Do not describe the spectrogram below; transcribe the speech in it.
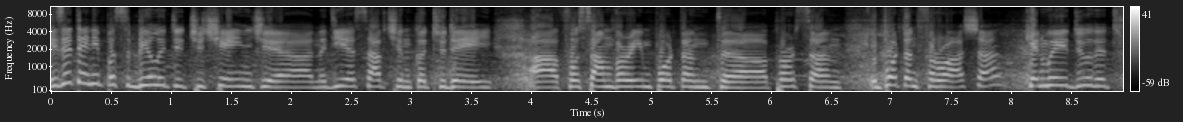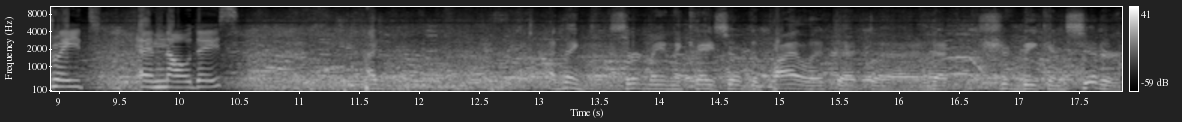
Is it any possibility to change uh, Nadia Savchenko today for some very important person, important for Russia? Can we do the trade and nowadays? I think certainly in the case of the pilot that uh, that should be considered,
